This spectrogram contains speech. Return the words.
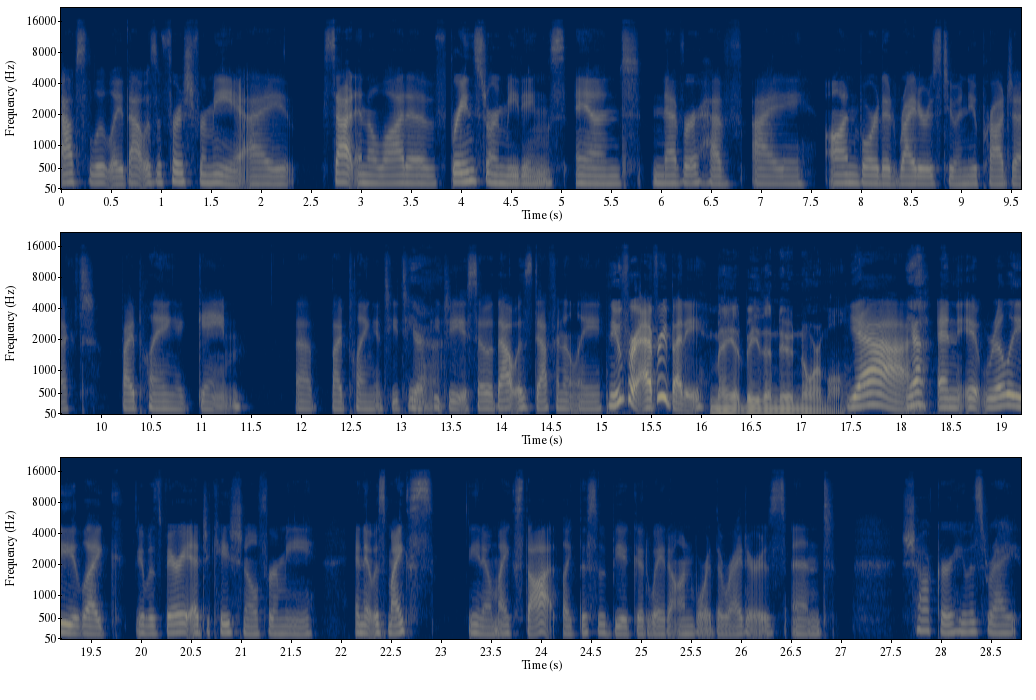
Absolutely, that was a first for me. I sat in a lot of brainstorm meetings and never have I onboarded writers to a new project by playing a game uh, by playing a TTRPG. Yeah. So that was definitely new for everybody. May it be the new normal. Yeah. Yeah. And it really like it was very educational for me. And it was Mike's, you know, Mike's thought like this would be a good way to onboard the writers. And shocker, he was right.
